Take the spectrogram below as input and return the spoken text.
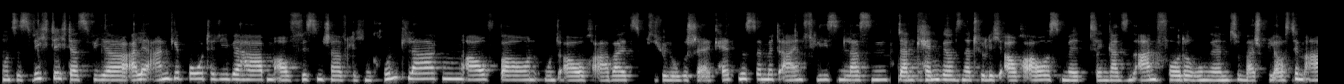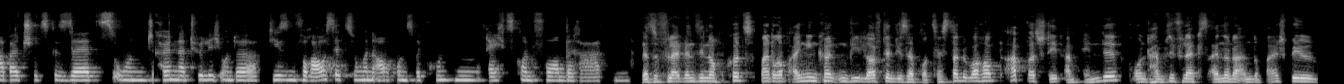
Uns ist wichtig, dass wir alle Angebote, die wir haben, auf wissenschaftlichen Grundlagen aufbauen und auch arbeitspsychologische Erkenntnisse mit einfließen lassen. Dann kennen wir uns natürlich auch aus mit den ganzen Anforderungen, zum Beispiel aus dem Arbeitsschutzgesetz und können natürlich unter diesen Voraussetzungen auch unsere Kunden rechtskonform beraten. Also vielleicht, wenn Sie noch kurz mal darauf eingehen könnten, wie läuft denn dieser Prozess dann überhaupt ab? Was steht am Ende? Und haben Sie vielleicht das ein oder andere Beispiel,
